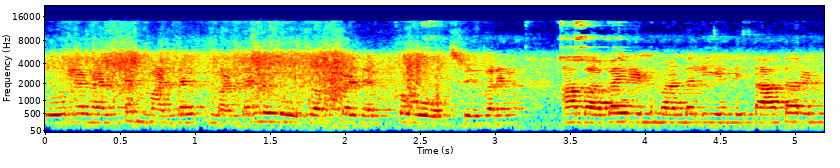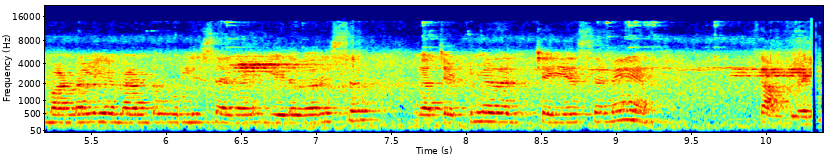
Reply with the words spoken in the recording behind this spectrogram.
మనకు ఊర్లో అంటే మండలికి మండలు గొప్ప తెప్పుకోవచ్చు ఎవరైనా ఆ బాబాయ్ రెండు మండలు ఇవ్వండి తాత రెండు మండలు ఇవ్వండి అంటే ఊర్లు ఇస్తారు కానీ గీడ ఎవరు ఇంకా చెట్టు మీద చేయేస్తేనే కంప్లైంట్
